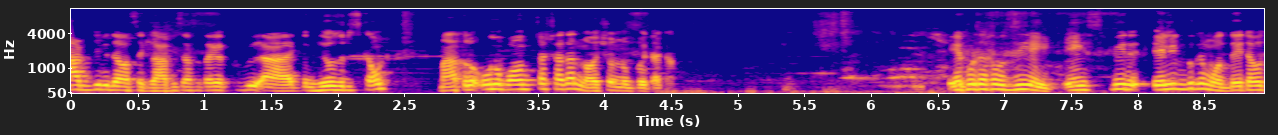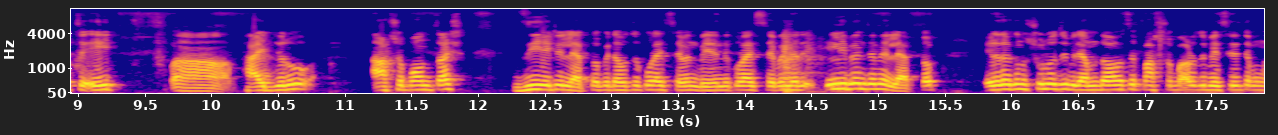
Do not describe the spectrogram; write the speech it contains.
আট জিবি দেওয়া আছে গ্রাফিক্স আছে, তাকে খুবই একদম হিউজ ডিসকাউন্ট মাত্র উনপঞ্চাশ হাজার নয়শো নব্বই টাকা। এরপর দেখো জি এইট এইচপির এলিট বুকের মধ্যে এটা হচ্ছে এইট ফাইভ জিরো আটশো পঞ্চাশ জি এইটের ল্যাপটপ এটা হচ্ছে core i seven variant core i সেভেনের ইলেভেন জেনের ল্যাপটপ এটাতে কিন্তু ষোলো জিবি র্যাম দেওয়া হচ্ছে পাঁচশো বারো জিবি এসএসডি এবং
